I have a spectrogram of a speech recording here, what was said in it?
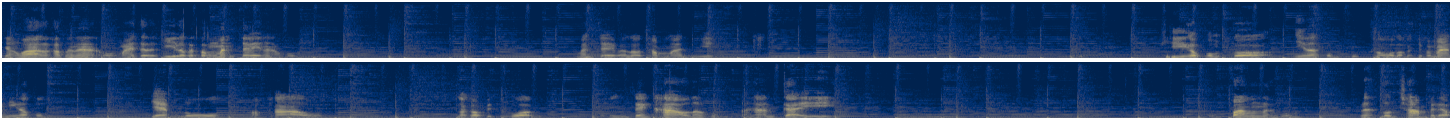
อย่างว่าแหละครับนะนะออกหมายแต่ละทีเราก็ต้องมั่นใจนะครับผม มั่นใจว่าเราทำมาดีทีครับผมก็นี่นะผมคุกเขาเราก็จะประมาณนี้ครับผม แยมโลมะพร้าวแล้วก็เป็นพวกของแตงข้าวนะครับผมอาหารไก่ ปังนะครับผมนะล้นชามไปแล้ว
